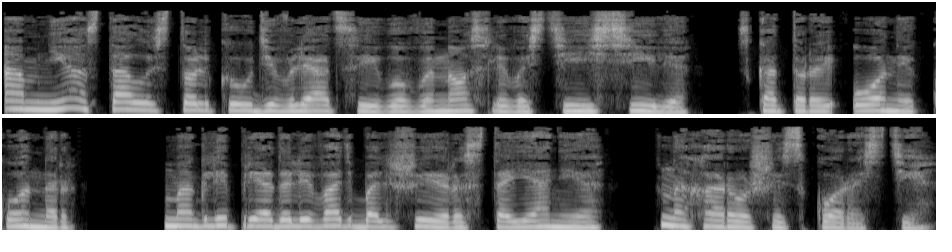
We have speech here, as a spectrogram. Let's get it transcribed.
а мне осталось только удивляться его выносливости и силе, с которой он и Коннор могли преодолевать большие расстояния на хорошей скорости.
